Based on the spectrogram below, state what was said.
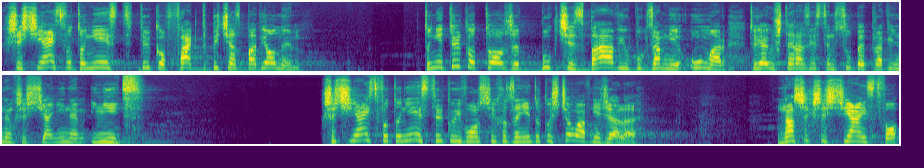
Chrześcijaństwo to nie jest tylko fakt bycia zbawionym. To nie tylko to, że Bóg Cię zbawił, Bóg za mnie umarł, to ja już teraz jestem super prawilnym chrześcijaninem i nic. Chrześcijaństwo to nie jest tylko i wyłącznie chodzenie do kościoła w niedzielę. Nasze chrześcijaństwo,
